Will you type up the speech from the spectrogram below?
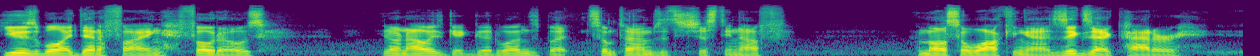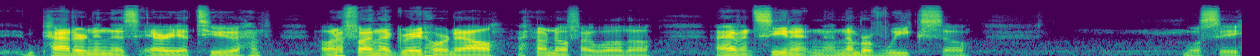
usable identifying photos you don't always get good ones, but sometimes it's just enough. I'm also walking a zigzag pattern pattern in this area too. I want to find that great horned owl. I don't know if I will though. I haven't seen it in a number of weeks, so we'll see.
